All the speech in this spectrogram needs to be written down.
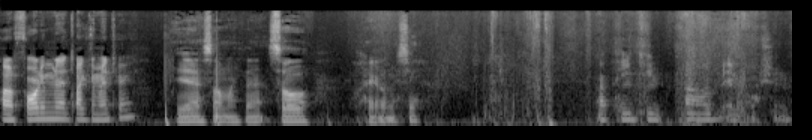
A forty-minute documentary. Yeah, something like that. So, here, let me see. A painting of emotions.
